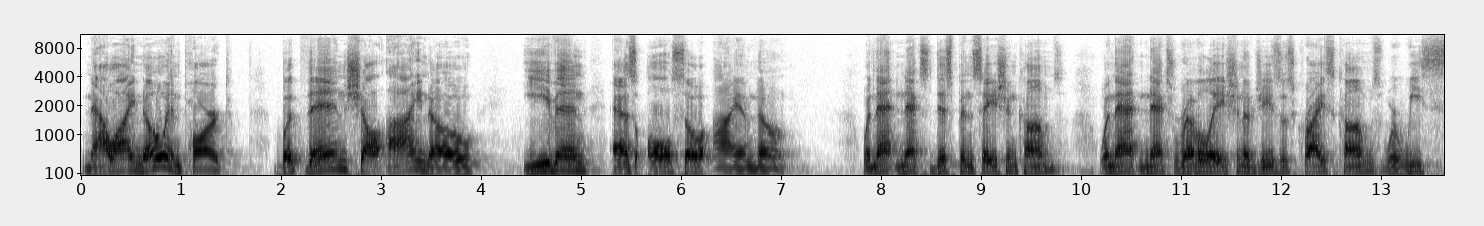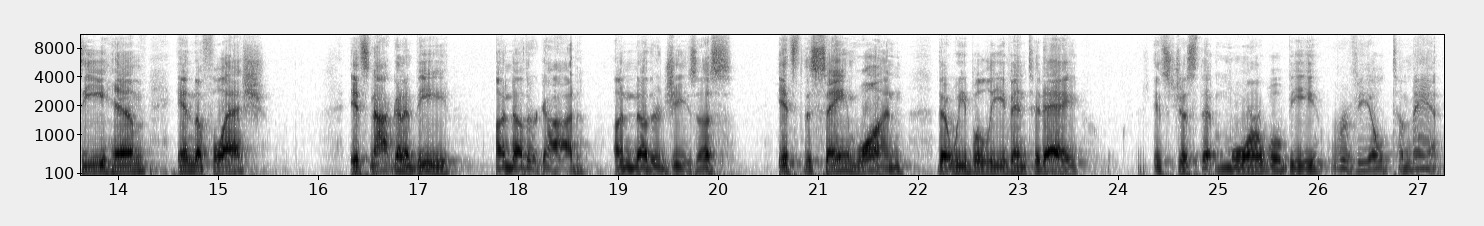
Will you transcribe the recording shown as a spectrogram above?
Now I know in part, but then shall I know, even as also I am known. When that next dispensation comes, when that next revelation of Jesus Christ comes, where we see Him in the flesh, it's not going to be another God, another Jesus. It's the same one that we believe in today. It's just that more will be revealed to man.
